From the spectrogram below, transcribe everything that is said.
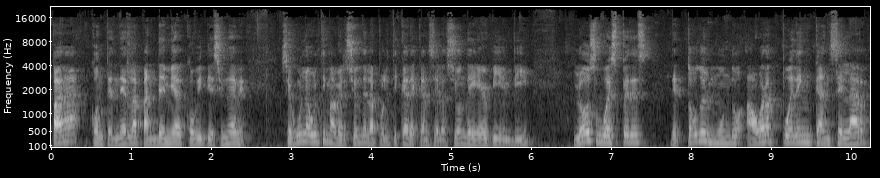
para contener la pandemia de COVID-19. Según la última versión de la política de cancelación de Airbnb, los huéspedes de todo el mundo ahora pueden cancelar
